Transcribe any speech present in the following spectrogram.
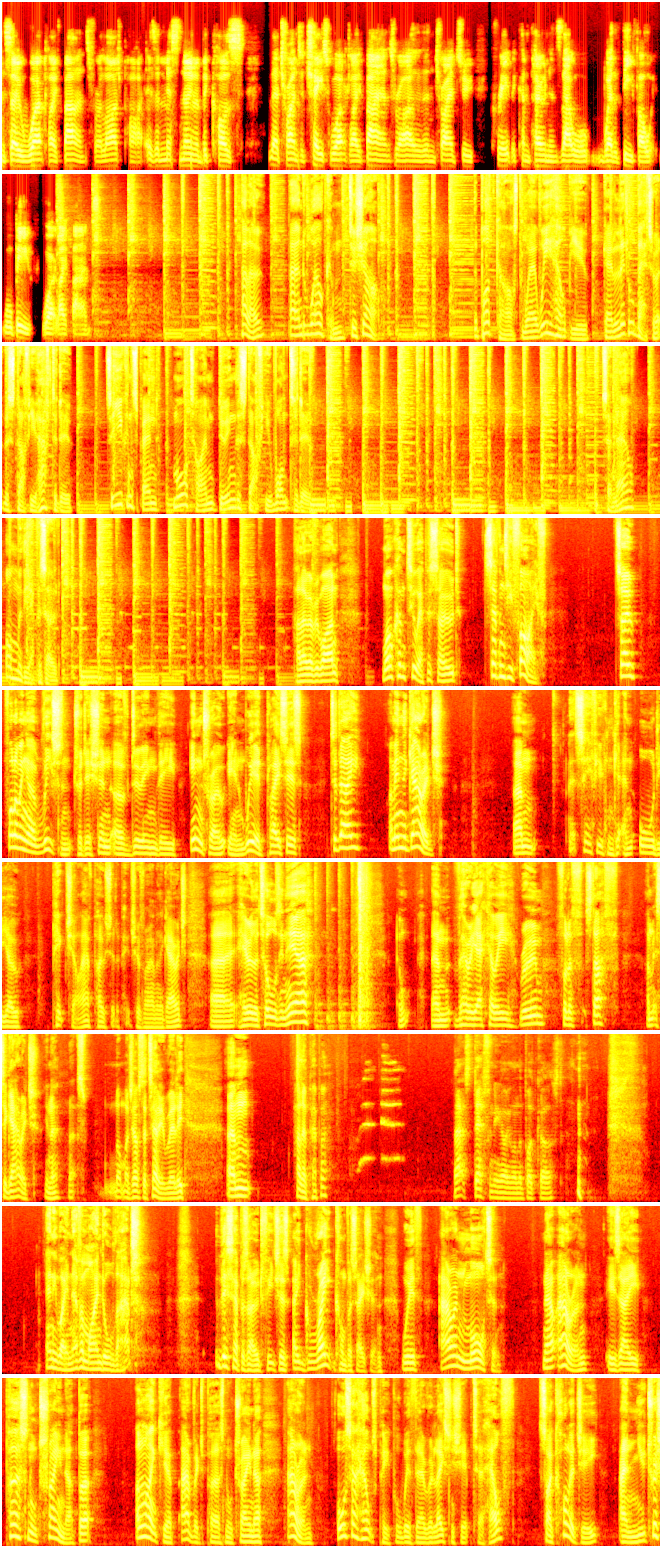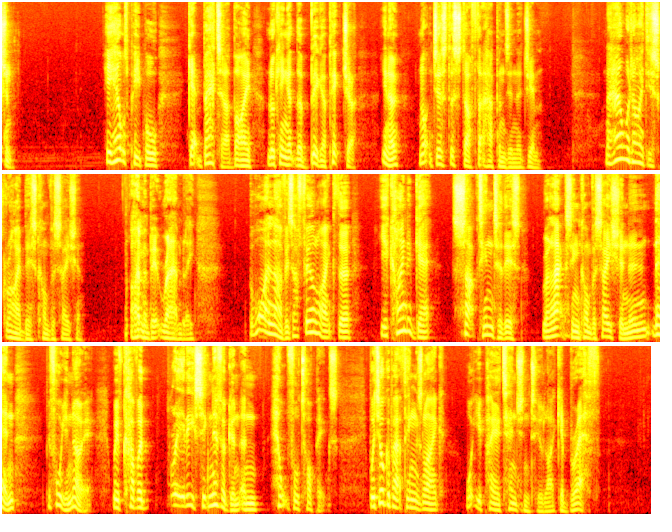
And so work life balance for a large part is a misnomer because they're trying to chase work life balance rather than trying to create the components that will where the default will be work life balance. Hello and welcome to Sharp. The podcast where we help you get a little better at the stuff you have to do so you can spend more time doing the stuff you want to do. So now, on with the episode. Hello, everyone. Welcome to episode 75. So, following a recent tradition of doing the intro in weird places, today I'm in the garage. Um, let's see if you can get an audio picture. I have posted a picture of where I'm in the garage. Uh, here are the tools in here. Oh, um, very echoey room full of stuff. I mean, it's a garage, you know, that's not much else to tell you, really. Um, hello, Pepper. That's definitely going on the podcast. anyway, never mind all that. This episode features a great conversation with Aaron Morton. Now, Aaron is a personal trainer, but unlike your average personal trainer, Aaron also helps people with their relationship to health, psychology, and nutrition. He helps people get better by looking at the bigger picture, you know, not just the stuff that happens in the gym. Now, how would I describe this conversation? I'm a bit rambly, but what I love is I feel like that you kind of get sucked into this relaxing conversation, and then, before you know it, we've covered really significant and helpful topics. We talk about things like what you pay attention to, like your breath,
